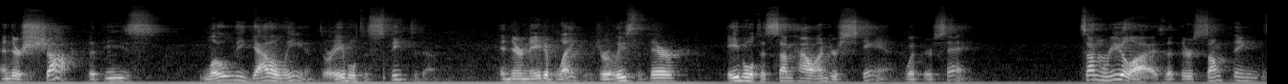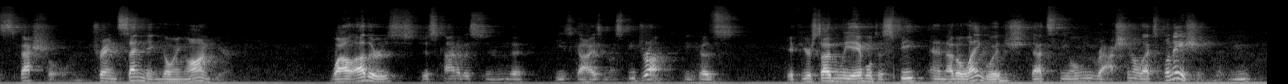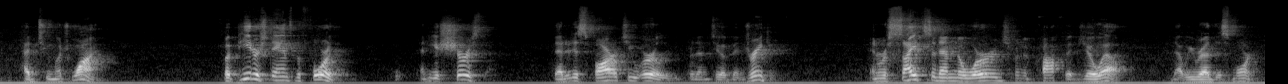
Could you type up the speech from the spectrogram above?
and they're shocked that these lowly Galileans are able to speak to them in their native language, or at least that they're able to somehow understand what they're saying. Some realize that there's something special and transcendent going on here, while others just kind of assume that these guys must be drunk, because if you're suddenly able to speak in another language, that's the only rational explanation that you had too much wine. But Peter stands before them, and he assures them that it is far too early for them to have been drinking, and recites to them the words from the prophet Joel that we read this morning.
